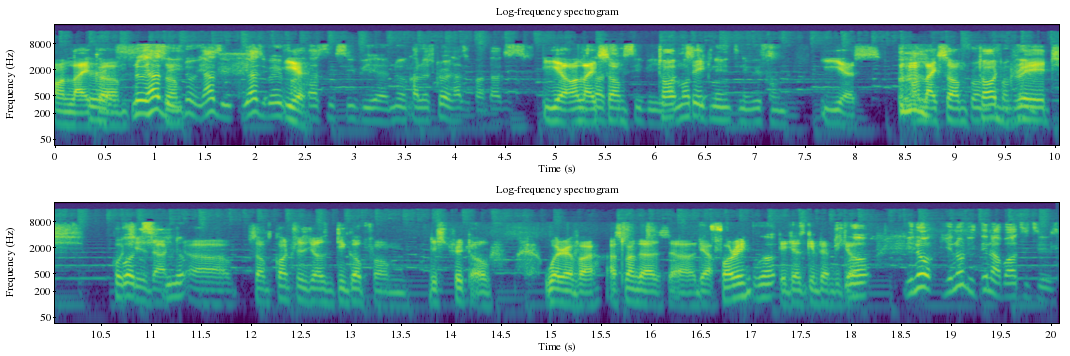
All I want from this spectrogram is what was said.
Unlike Pyrrhus. um, no, he has some- a no, he has a he has a very Yeah. fantastic CV. Yeah. No, Carlos Queiroz has a fantastic, yeah, unlike some CV. third- I'm not taking anything away from. yes, unlike some From- third from him. Coaches But, that know- uh, some countries just dig up from the street of wherever, as long as uh, they are foreign, Well, they just give them the job. well, you know, you know the thing about it is,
